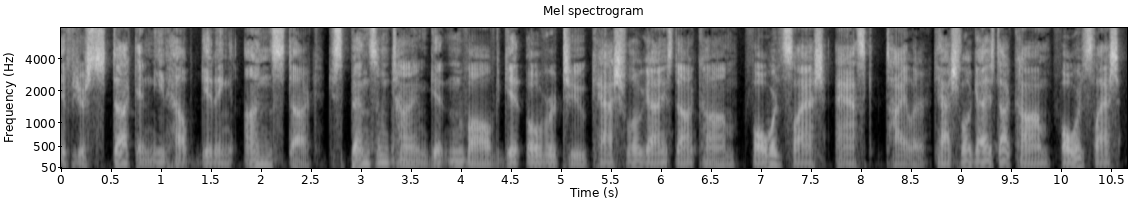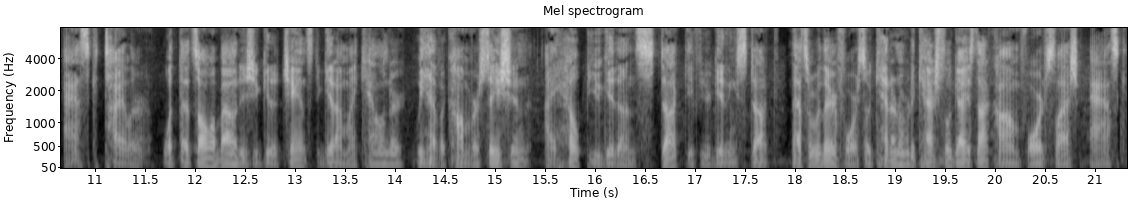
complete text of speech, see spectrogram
if you're stuck and need help getting unstuck, spend some time, get involved, get over to cashflowguys.com forward slash ask Tyler. Cashflowguys.com forward slash ask Tyler. What that's all about is you get a chance to get on my calendar. We have a conversation. I help you get unstuck if you're getting stuck. That's what we're there for. So head on over to cashflowguys.com forward slash ask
